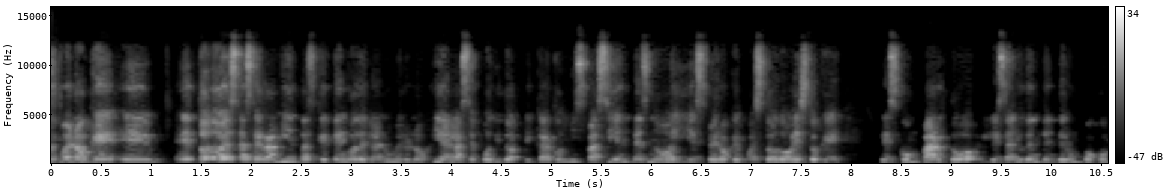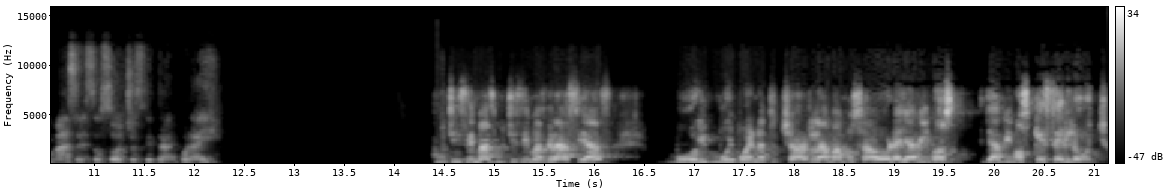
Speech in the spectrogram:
Pues bueno, que eh, eh, todas estas herramientas que tengo de la numerología las he podido aplicar con mis pacientes, ¿no? Y espero que pues todo esto que les comparto les ayude a entender un poco más a esos ocho que traen por ahí. Muchísimas, muchísimas gracias. Muy, muy buena tu charla. Vamos ahora. Ya vimos, ya vimos qué es el ocho.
